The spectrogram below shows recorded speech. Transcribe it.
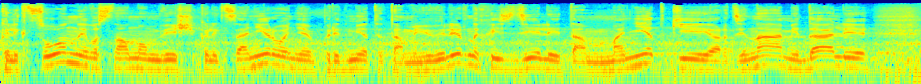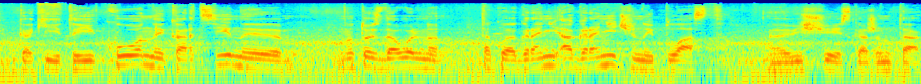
коллекционные в основном вещи коллекционирования, предметы там ювелирных изделий, там монетки, ордена, медали, какие-то иконы, картины. Ну, то есть довольно такой ограни- ограниченный пласт э, вещей, скажем так.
